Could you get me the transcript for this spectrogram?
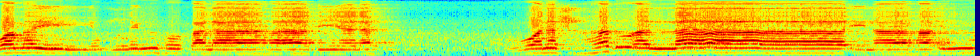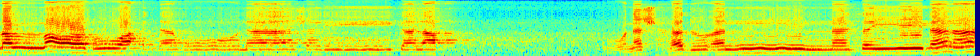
ومن يضلله فلا هادي له. ونشهد أن لا إله إلا الله وحده لا شريك له. ونشهد أن سيدنا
